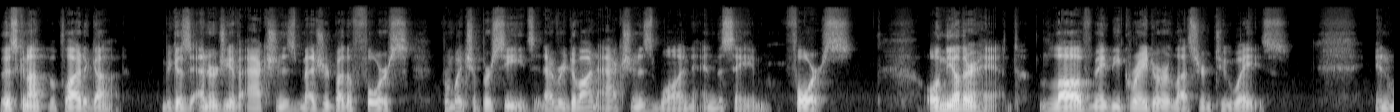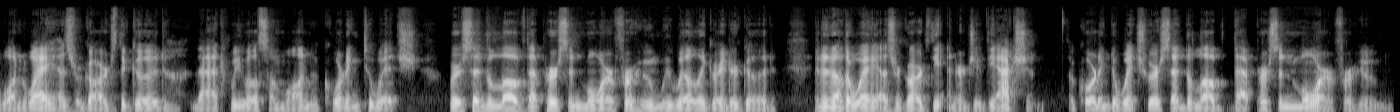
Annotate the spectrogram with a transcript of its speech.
This cannot apply to God, because the energy of action is measured by the force from which it proceeds, and every divine action is one and the same force. On the other hand, love may be greater or lesser in two ways. In one way, as regards the good that we will someone, according to which we are said to love that person more for whom we will a greater good. In another way, as regards the energy of the action, according to which we are said to love that person more for whom,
